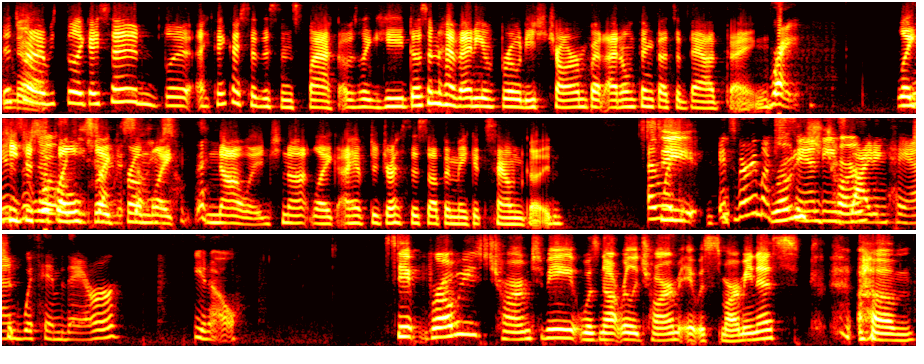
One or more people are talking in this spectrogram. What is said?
That's No. what I was like. I said, but I think I said this in Slack. I was like, he doesn't have any of Brodie's charm, but I don't think that's a bad thing. right, Like He he, just look like he's spoke trying like from like something. knowledge, not like I have to dress this up and make it sound good. and See, like it's very much Brodie's Sandy's charm- guiding hand with him there. You know, See, Brodie's charm to me was not really charm; it was smarminess. Um,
